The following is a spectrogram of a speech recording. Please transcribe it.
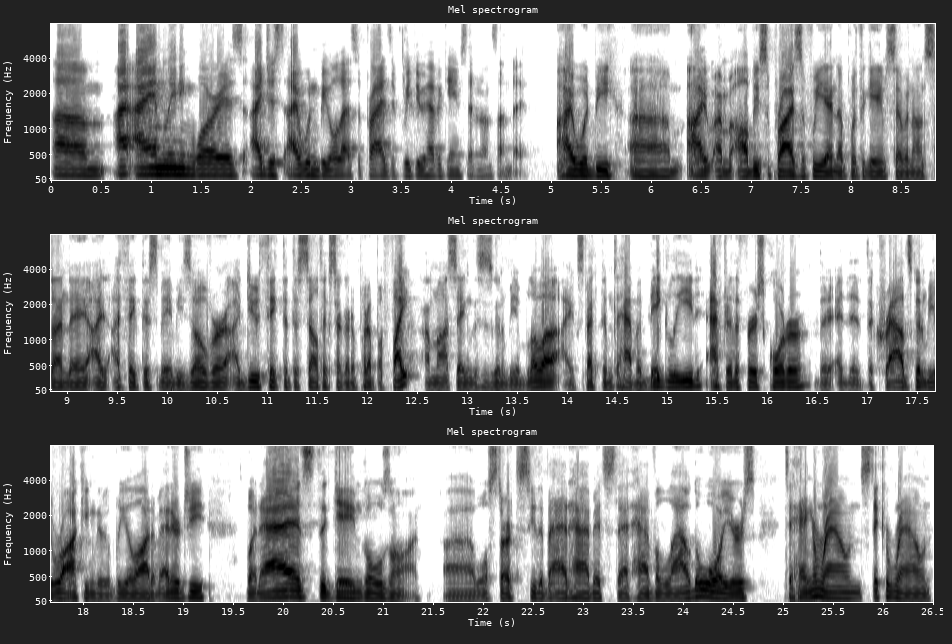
Um, I, I am leaning Warriors. I just, I wouldn't be all that surprised if we do have a game seven on Sunday. I would be. Um, I, i will be surprised if we end up with a game seven on Sunday. I, I, think this baby's over. I do think that the Celtics are going to put up a fight. I'm not saying this is going to be a blowout. I expect them to have a big lead after the first quarter. The, the, the crowd's going to be rocking. There'll be a lot of energy. But as the game goes on, uh, we'll start to see the bad habits that have allowed the Warriors to hang around, stick around.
